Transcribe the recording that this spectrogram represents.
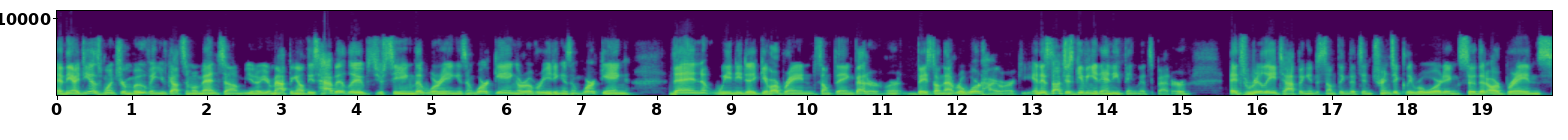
And the idea is once you're moving, you've got some momentum, you know, you're mapping out these habit loops, you're seeing that worrying isn't working or overeating isn't working then we need to give our brain something better or based on that reward hierarchy. And it's not just giving it anything that's better. It's really tapping into something that's intrinsically rewarding so that our brains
